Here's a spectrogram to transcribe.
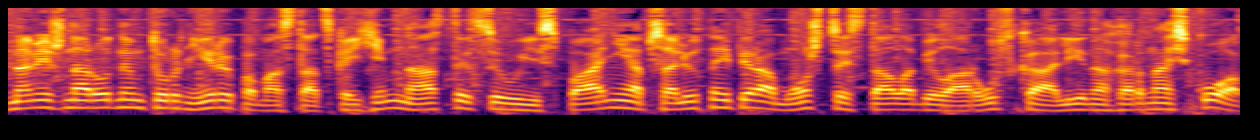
На міжнародным турніры па мастацкай гімнастыцы ў іспаніі абсалютнай пераможцай стала беларуска Аліна гарнасько.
